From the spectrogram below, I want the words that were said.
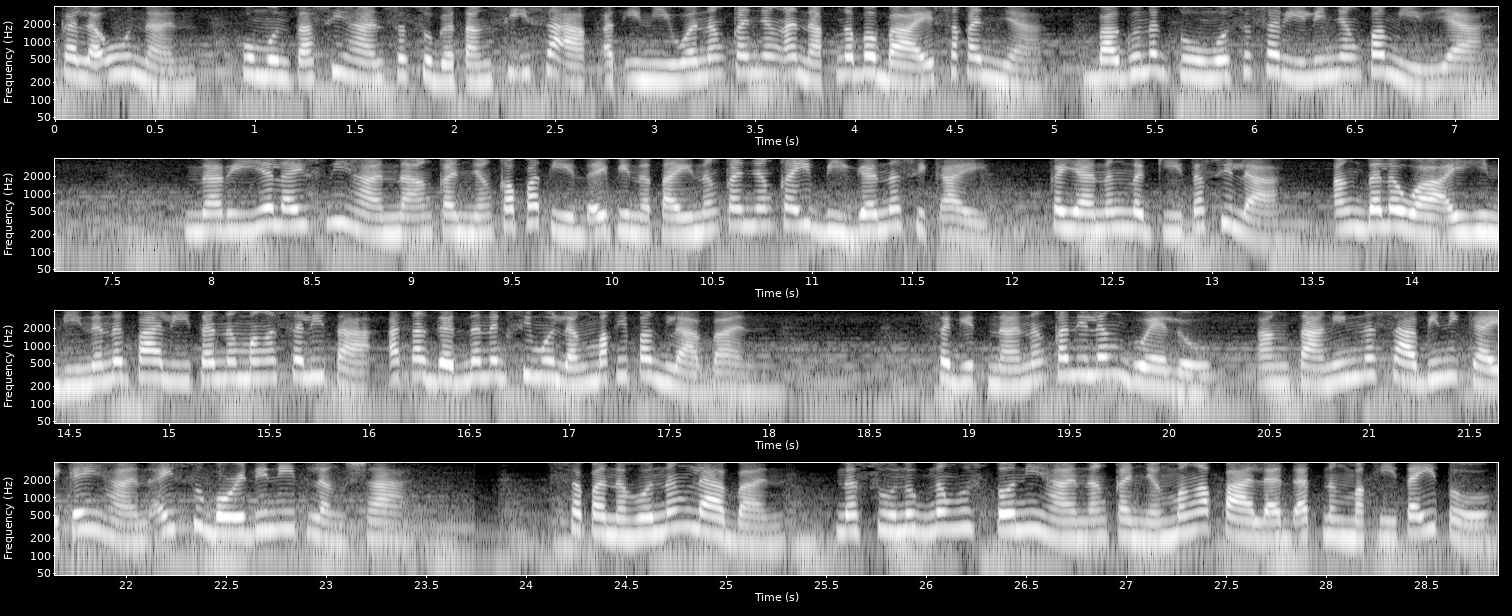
Kalaunan, pumunta si Han sa sugatang si Isaac at iniwan ang kanyang anak na babae sa kanya, bago nagtungo sa sarili niyang pamilya. Narealize ni Han na ang kanyang kapatid ay pinatay ng kanyang kaibigan na si Kai, kaya nang nagkita sila, ang dalawa ay hindi na nagpalitan ng mga salita at agad na nagsimulang makipaglaban. Sa gitna ng kanilang duelo, ang tanging nasabi ni Kai kay Han ay subordinate lang siya. Sa panahon ng laban, nasunog ng husto ni Han ang kanyang mga palad at nang makita ito,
